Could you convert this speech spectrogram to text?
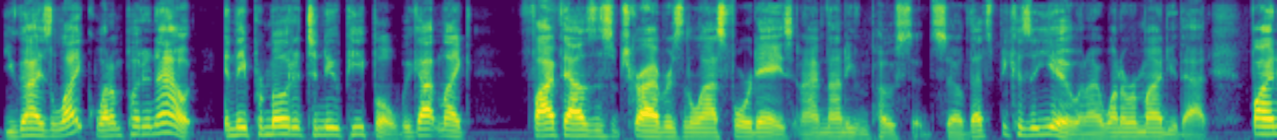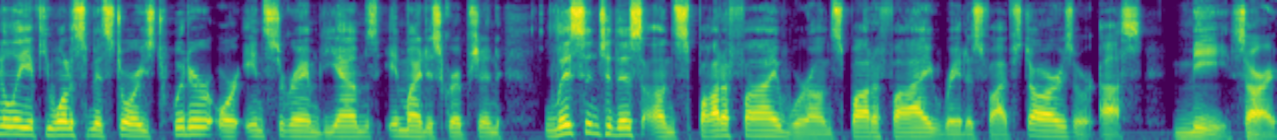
you guys like what I'm putting out. And they promote it to new people. We got like 5,000 subscribers in the last four days, and I've not even posted. So that's because of you, and I want to remind you that. Finally, if you want to submit stories, Twitter or Instagram DMs in my description. Listen to this on Spotify. We're on Spotify. Rate us five stars, or us, me, sorry.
